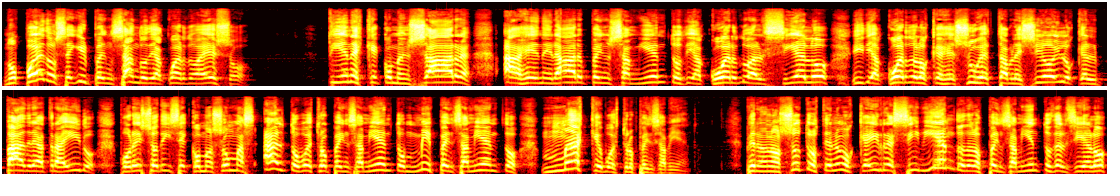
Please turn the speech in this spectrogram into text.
No puedo seguir pensando de acuerdo a eso. Tienes que comenzar a generar pensamientos de acuerdo al cielo y de acuerdo a lo que Jesús estableció y lo que el Padre ha traído. Por eso dice, como son más altos vuestros pensamientos, mis pensamientos, más que vuestros pensamientos. Pero nosotros tenemos que ir recibiendo de los pensamientos del cielo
